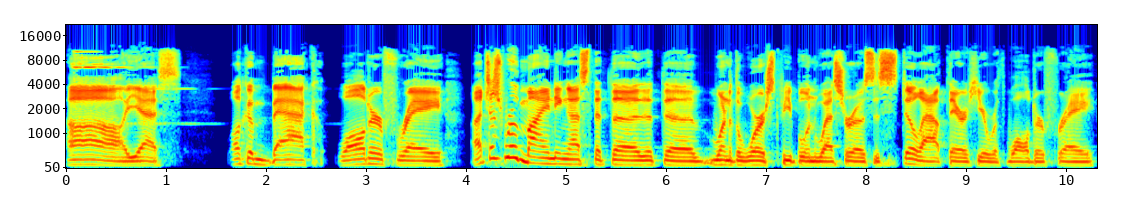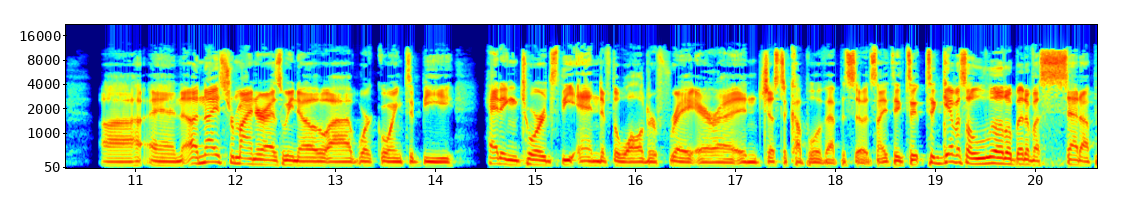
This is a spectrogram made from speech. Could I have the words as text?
Oh, yes. Welcome back, Walder Frey. Uh, just reminding us that the that the one of the worst people in Westeros is still out there here with Walder Frey. Uh, and a nice reminder, as we know, uh, we're going to be heading towards the end of the Walder Frey era in just a couple of episodes. And I think to, to give us a little bit of a setup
